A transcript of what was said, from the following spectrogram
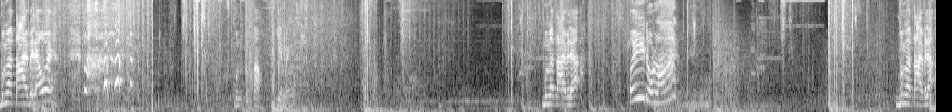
มึงอะตายไปแล้วเว้ย มึง อ้าวเหี้ยแม่งมึงอะตายไปแล้ว เฮ้ย โดนลาดมึงอะตายไปแล้ว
